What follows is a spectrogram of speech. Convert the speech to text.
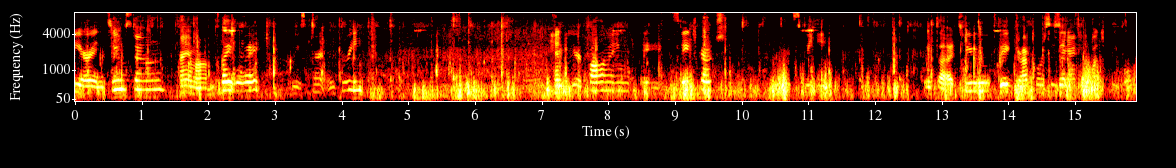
We are in Tombstone. I am on Playboy, who is currently three. And we are following a stagecoach, Squeaky, with uh, two big draft horses in it and a bunch of people.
